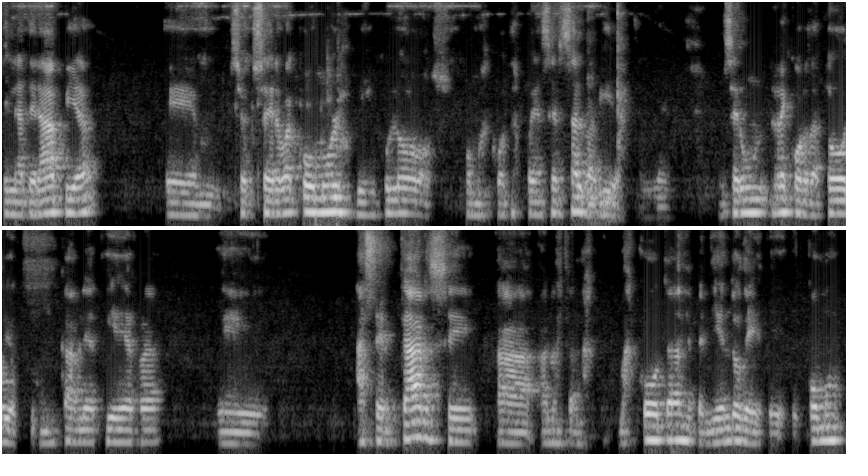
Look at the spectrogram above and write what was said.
en la terapia eh, se observa cómo los vínculos con mascotas pueden ser salvavidas también. Pueden ser un recordatorio, un cable a tierra, eh, acercarse a, a nuestras mascotas, dependiendo de, de, de, cómo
